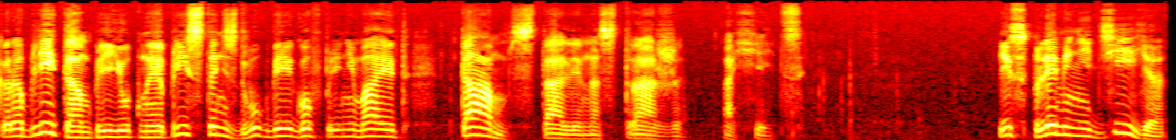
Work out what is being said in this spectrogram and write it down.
Корабли там приютная пристань с двух берегов принимает, там стали на страже ахейцы. Из племени Дия,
